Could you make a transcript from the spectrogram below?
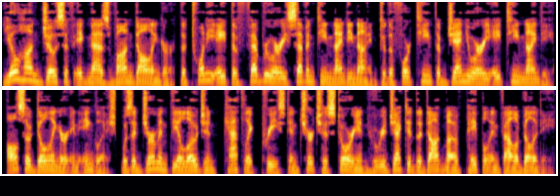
Johann Joseph Ignaz von Dollinger, the 28th of February 1799 to the 14th of January 1890, also Dollinger in English, was a German theologian, Catholic priest and church historian who rejected the dogma of papal infallibility.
